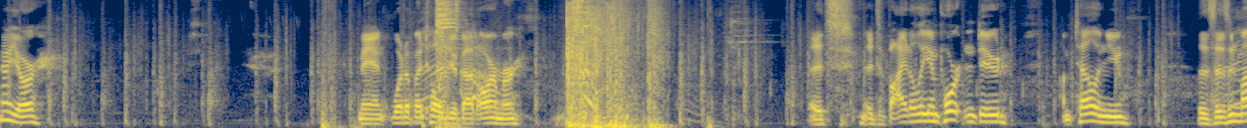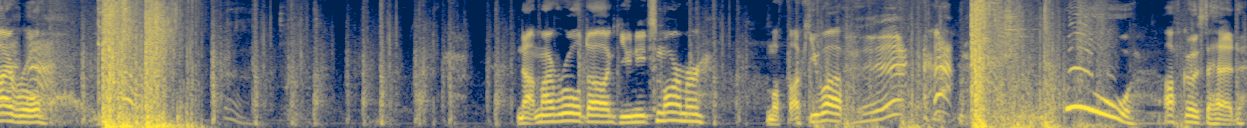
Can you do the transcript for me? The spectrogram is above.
Now you are. Man, what have I told you about armor? It's it's vitally important, dude. I'm telling you. This isn't my rule. Not my rule, dog. You need some armor. I'm gonna fuck you up. Woo! Off goes the head.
